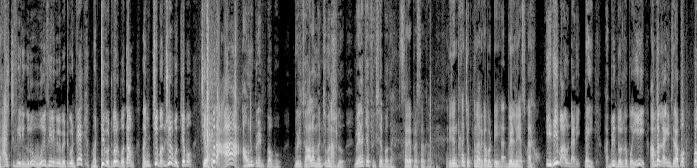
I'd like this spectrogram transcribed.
క్యాస్ట్ ఫీలింగులు ఊరి ఫీలింగులు పెట్టుకుంటే మట్టి కొట్టుకొని పోతాం. మంచి మనుషులు ముఖ్యము. చెప్పురా. అవును ప్రణీత్ బాబు. వీళ్ళు చాలా మంచి మనుషులు. వీళ్ళకే ఫిక్స్ అయిపోదాం సరే ప్రసాద్ గారు మీరు ఎంతగా చెప్తున్నారు కాబట్టి వీళ్ళని వేసుకున్నాం ఇది బాగుండాలి. డై అబ్బిని దొలకపోయి అమ్మలు లాగించిరా పో పో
